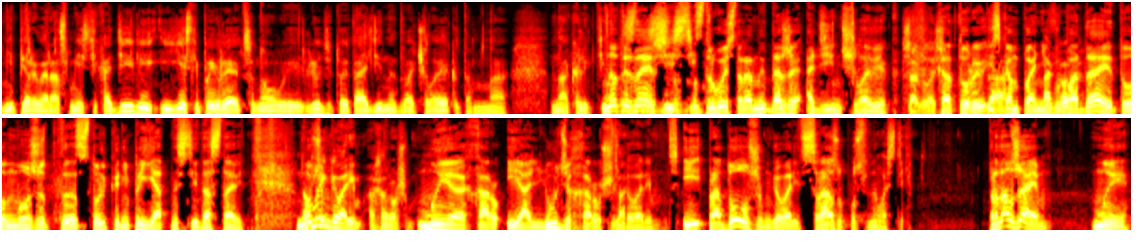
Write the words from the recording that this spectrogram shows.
не первый раз вместе ходили. И если появляются новые люди, то это один и два человека там на, на коллектив. Но ты знаешь, с другой стороны, даже один человек, Согласен. Который да, из компании такой... выпадает, он может э, столько неприятностей доставить. Но общем, мы говорим о хорошем. Мы о хоро... и о людях хороших да. говорим. И продолжим говорить сразу после новостей. Продолжаем мы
